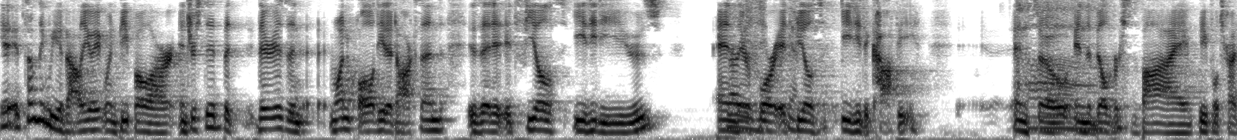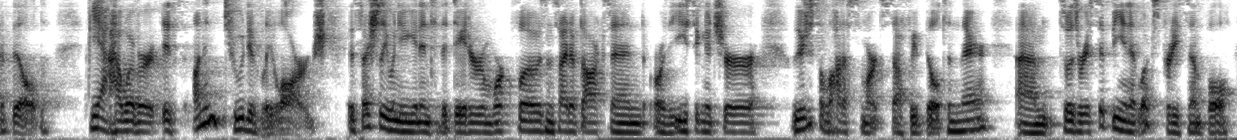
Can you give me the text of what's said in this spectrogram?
it's something we evaluate when people are interested, but there is an, one quality to DocSend is that it, it feels easy to use and Very therefore easy. it yeah. feels easy to copy. And so in the build versus buy, people try to build. Yeah. However, it's unintuitively large, especially when you get into the data room workflows inside of DocSend or the e-signature. There's just a lot of smart stuff we've built in there. Um, so as a recipient, it looks pretty simple.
